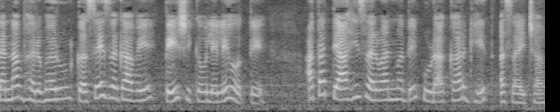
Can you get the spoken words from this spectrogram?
त्यांना भरभरून कसे जगावे ते शिकवलेले होते. आता त्याही सर्वांमध्ये पुढाकार घेत असायच्या.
